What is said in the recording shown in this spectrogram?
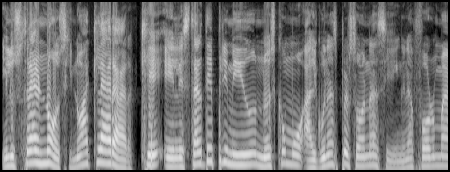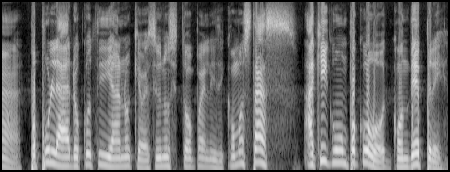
ilustrar no, sino aclarar que el estar deprimido no es como algunas personas en una forma popular o cotidiano que a veces uno se topa y le dice, ¿cómo estás? Aquí con un poco con depre.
